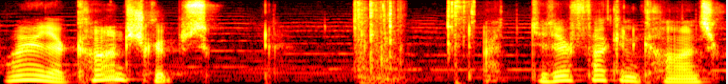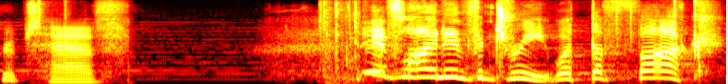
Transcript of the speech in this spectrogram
Why are their conscripts... Uh, do their fucking conscripts have... They have line infantry! What the fuck?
